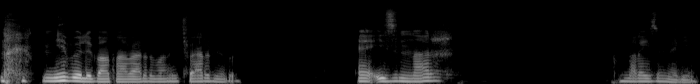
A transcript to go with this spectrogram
Niye böyle bir hata verdi bana? Hiç vermiyordu. E, izinler. Bunlara izin vereyim.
